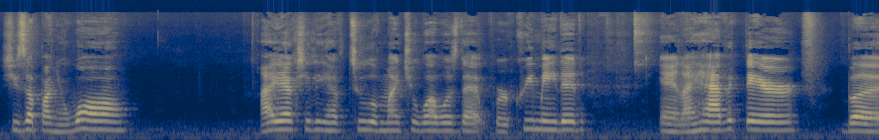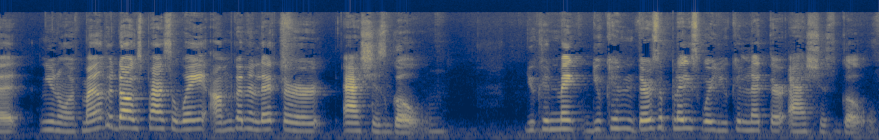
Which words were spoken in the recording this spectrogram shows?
She's up on your wall. I actually have two of my chihuahuas that were cremated and I have it there. But you know, if my other dogs pass away, I'm gonna let their ashes go. You can make you can. There's a place where you can let their ashes go,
